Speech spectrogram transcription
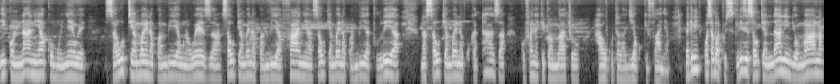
iko ndani yako mwenyewe, sauti ambayo inakwambia unaweza, sauti ambayo inakwambia fanya, sauti ambayo inakwambia tulia, na sauti ambayo inakukataza kufanya kitu ambacho haukutarajia kukifanya. Lakini kwa sababu hatusikilizi sauti ya ndani, ndiyo maana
